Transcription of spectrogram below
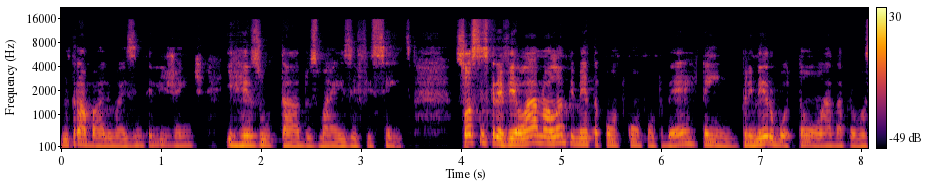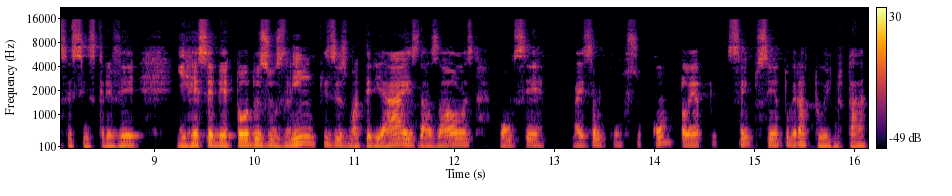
um trabalho mais inteligente e resultados mais eficientes. Só se inscrever lá no alampimenta.com.br, tem o primeiro botão lá, dá para você se inscrever e receber todos os links e os materiais das aulas, vão ser, vai ser um curso completo, 100% gratuito, tá?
